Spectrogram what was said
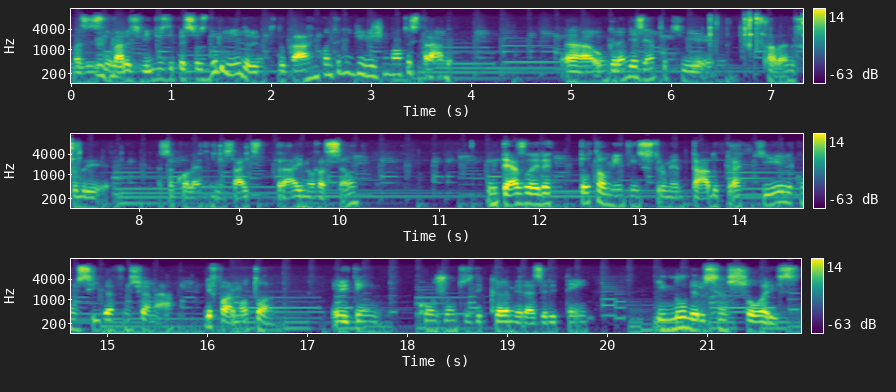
mas existem uhum. vários vídeos de pessoas dormindo dentro do carro enquanto ele dirige numa autoestrada. Uh, um grande exemplo que falando sobre essa coleta de insights para inovação um Tesla ele é totalmente instrumentado para que ele consiga funcionar de forma autônoma. Ele tem conjuntos de câmeras, ele tem inúmeros sensores.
